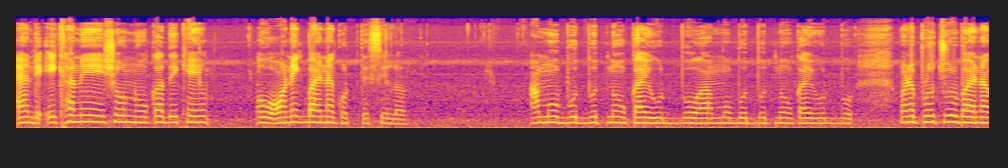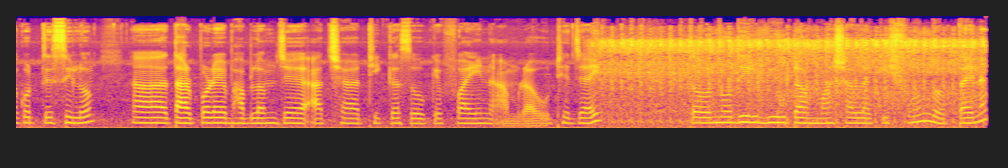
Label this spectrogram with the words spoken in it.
অ্যান্ড এখানে এসেও নৌকা দেখে ও অনেক বায়না করতেছিল। আম্মু বুদবুদ নৌকায় উঠবো, আম্মু বুদবুদ নৌকায় উঠবো। মানে প্রচুর বায়না করতেছিল। তারপরে ভাবলাম যে আচ্ছা ঠিক আছে, ওকে ফাইন আমরা উঠে যাই। তো নদীর ভিউটা মাসাল্লাহ কি সুন্দর, তাই না?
